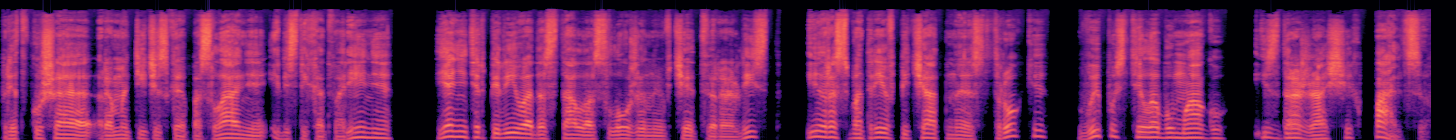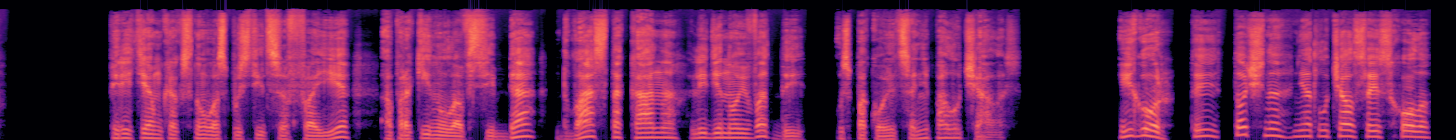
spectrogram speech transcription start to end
Предвкушая романтическое послание или стихотворение, я нетерпеливо достала сложенный в четверо лист и, рассмотрев печатные строки, выпустила бумагу из дрожащих пальцев. Перед тем, как снова спуститься в фойе, опрокинула в себя два стакана ледяной воды. Успокоиться не получалось. — Егор, ты точно не отлучался из холла?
